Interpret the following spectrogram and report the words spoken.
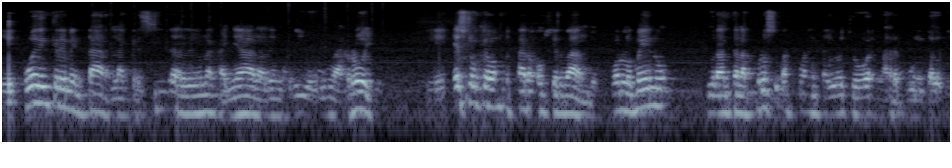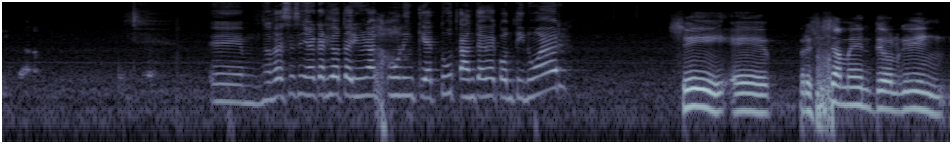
eh, puede incrementar la crecida de una cañada, de un río, de un arroyo. Eh, es lo que vamos a estar observando, por lo menos durante las próximas 48 horas en la República Dominicana. Eh, no sé si el señor Carrió tenía una, una, inquietud antes de continuar. Sí, eh, precisamente, Holguín,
